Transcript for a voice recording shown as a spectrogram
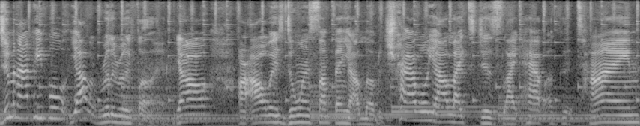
Gemini people y'all are really really fun. Y'all are always doing something. Y'all love to travel. Y'all like to just like have a good time.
